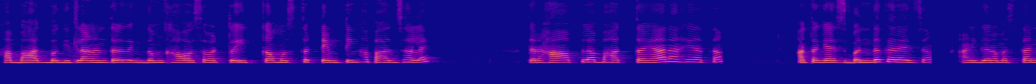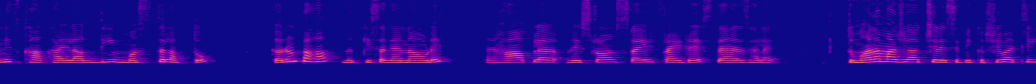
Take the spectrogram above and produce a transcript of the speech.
हा भात बघितल्यानंतर एकदम खावासा वाटतो. इतका मस्त टेम्पटिंग हा भात झाला आहे तर हा आपला भात तयार आहे आता. आता गॅस बंद करायचा. आणि गरम असतानाच खा खायला अगदी मस्त लागतो. करून पहा नक्की सगळ्यांना आवडेल. तर हा आपला रेस्टॉरंट स्टाईल फ्राईड राईस तयार झाला आहे तुम्हाला माझी आजची रेसिपी कशी वाटली?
